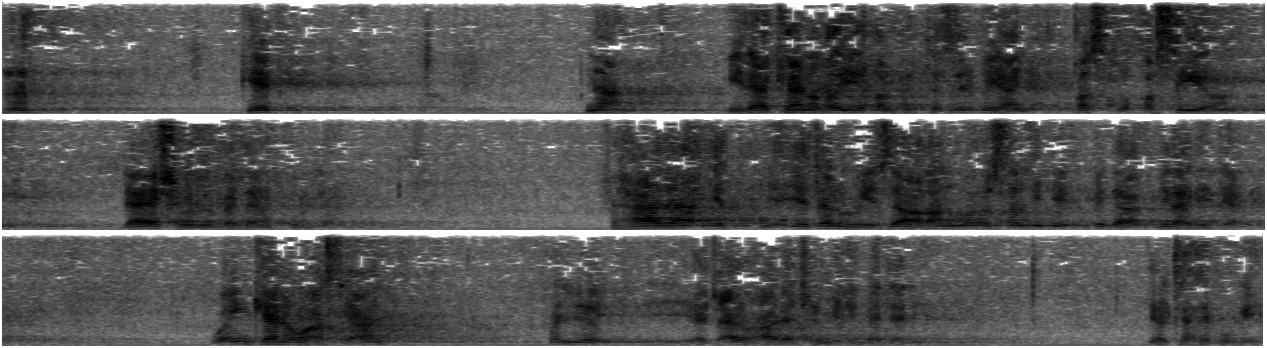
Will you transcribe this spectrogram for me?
ها؟ كيف؟ نعم. إذا كان ضيقا في التزرب يعني قصد قصيرا لا يشمل البدن كله. فهذا يجعله إزارا ويصلي بلا, بلا رداء. وإن كان واسعا فليجعله على جميع بدنه. يلتحف به.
